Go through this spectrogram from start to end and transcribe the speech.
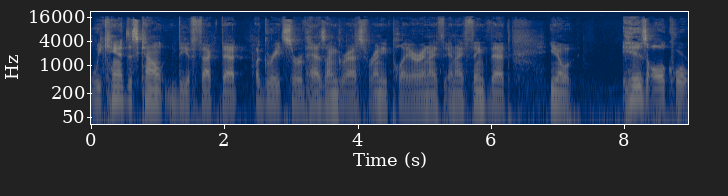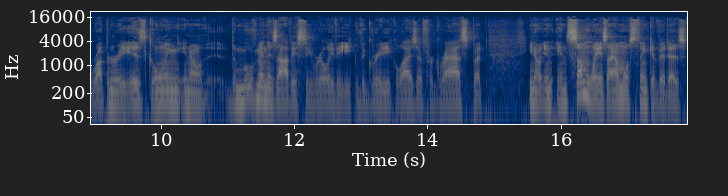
we can't discount the effect that a great serve has on grass for any player, and I and I think that, you know, his all court weaponry is going, you know, the movement is obviously really the the great equalizer for grass, but you know, in in some ways, I almost think of it as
